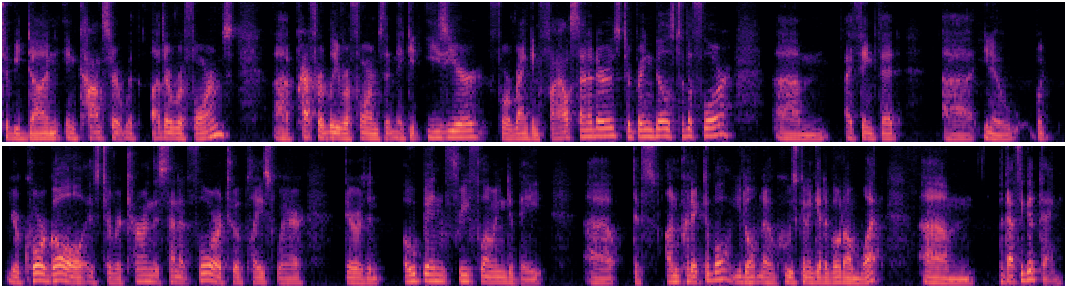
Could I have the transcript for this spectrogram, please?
to be done in concert with other reforms, uh, preferably reforms that make it easier for rank and file senators to bring bills to the floor. Um, I think that uh, you know what your core goal is to return the Senate floor to a place where there is an open, free flowing debate uh, that's unpredictable. You don't know who's going to get a vote on what, um, but that's a good thing.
